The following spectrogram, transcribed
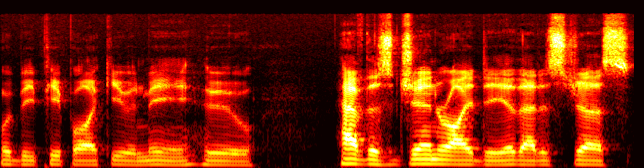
would be people like you and me who have this general idea that it's just,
